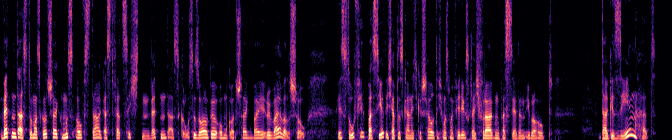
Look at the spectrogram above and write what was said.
Wetten das, Thomas Gottschalk muss auf Stargast verzichten. Wetten das, große Sorge um Gottschalk bei Revival Show. Ist so viel passiert? Ich habe das gar nicht geschaut. Ich muss mal Felix gleich fragen, was der denn überhaupt da gesehen hat.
